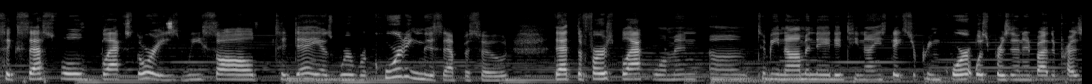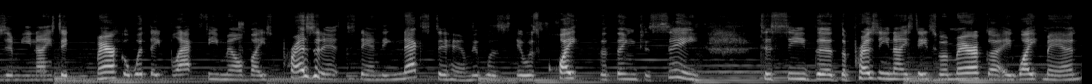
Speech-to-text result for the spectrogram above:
successful black stories. We saw today, as we're recording this episode, that the first black woman um, to be nominated to United States Supreme Court was presented by the President of the United States of America with a black female vice president standing next to him. It was it was quite the thing to see, to see the the President of the United States of America, a white man,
